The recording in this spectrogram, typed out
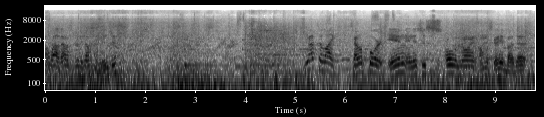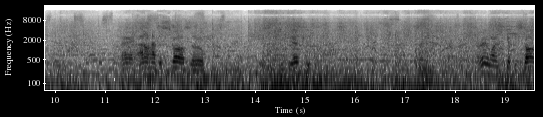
Oh wow, that was really helpful, Ninja. You have to like teleport in, and it's just so annoying. Almost got hit by that. Alright, I don't have the skull, so... I really wanted to get the skull,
